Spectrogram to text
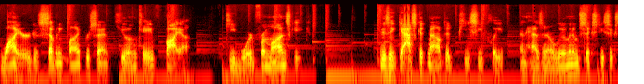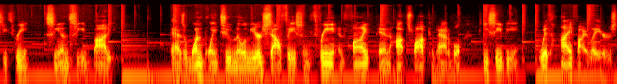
wired 75% QMK VIA keyboard from Monsgeek. It is a gasket mounted PC plate and has an aluminum 6063 CNC body. It has a 1.2 millimeter south facing 3 and 5 pin hot swap compatible PCB with hi fi layers,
